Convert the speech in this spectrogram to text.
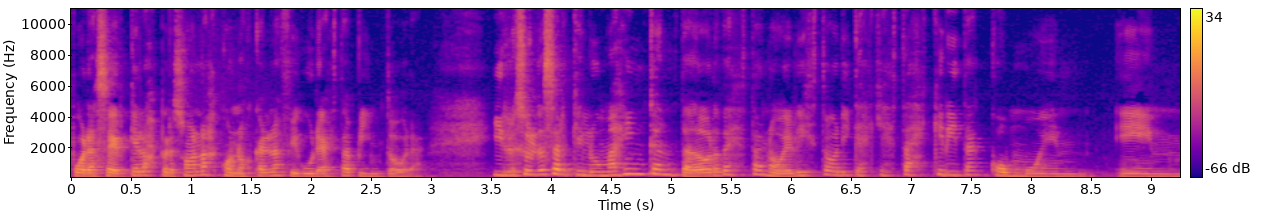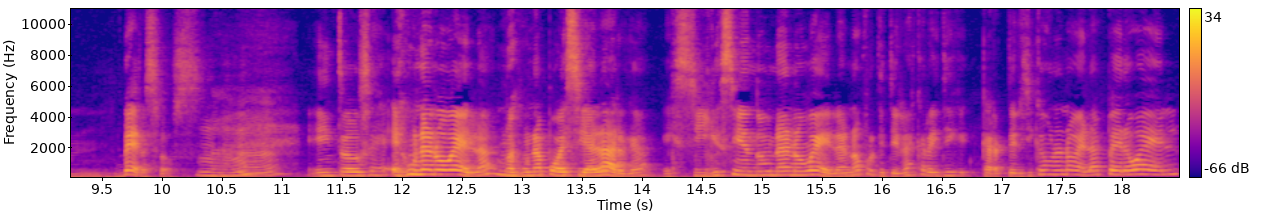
por hacer que las personas conozcan la figura de esta pintora. Y resulta ser que lo más encantador de esta novela histórica es que está escrita como en, en versos. Entonces, es una novela, no es una poesía larga, sigue siendo una novela, ¿no? Porque tiene las características de una novela, pero él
